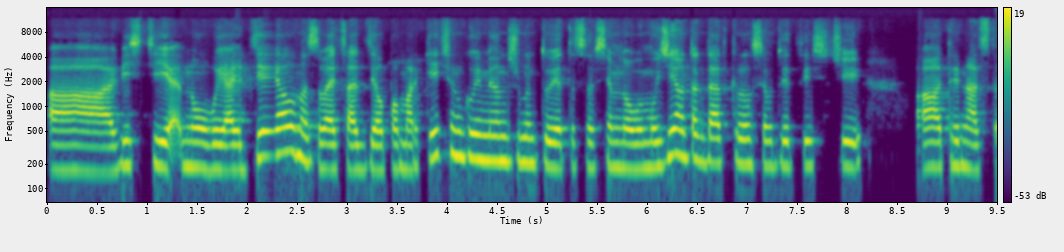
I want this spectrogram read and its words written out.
а, вести новый отдел, называется отдел по маркетингу и менеджменту, это совсем новый музей, он тогда открылся в 2000 2013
